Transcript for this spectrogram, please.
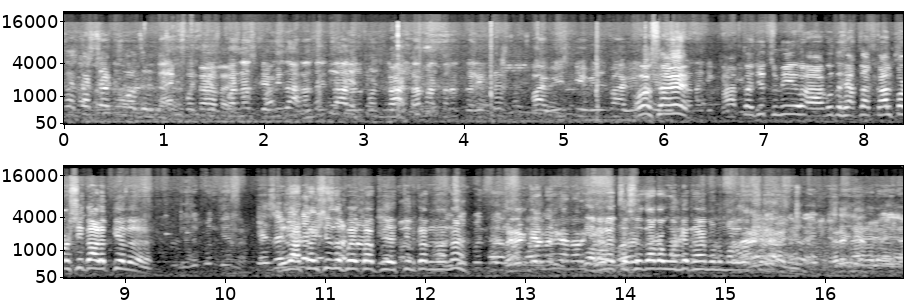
काय कशासाठी वजन करायचं? पंचवीस पन्नास कमी झाला तरी चालेल पण काटा मात्र करेक्ट बावीस तेवीस बावीस हो साहेब आता जे तुम्ही अगोदर आता काल परशी गाळप केलं त्याचं ते अठ्ठावीसशे तीन करणार ना? नाही, तसं जरा उल्लेख नाही म्हणून मला लक्षात आलं.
